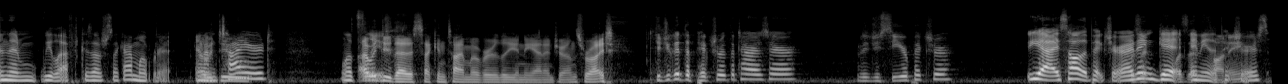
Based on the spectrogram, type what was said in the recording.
and then we left because I was just like, I'm over it, and I I'm do- tired. Let's. I would do that a second time over the Indiana Jones ride. Did you get the picture at the Tower's hair? Did you see your picture? Yeah, I saw the picture. I Was it- didn't get was it any of the pictures.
